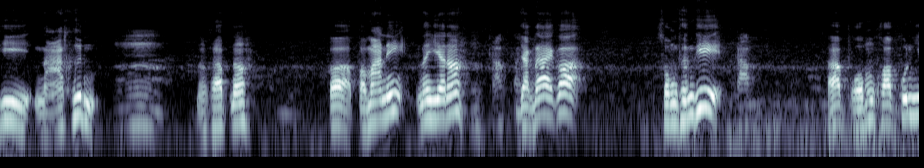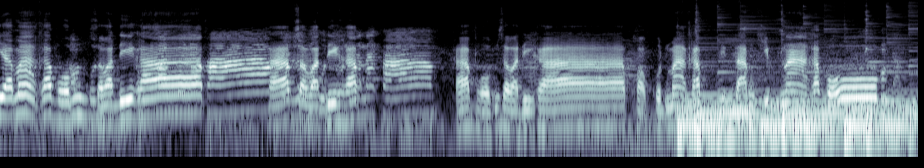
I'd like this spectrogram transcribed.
ที่หนาขึ้นอืมนะครับเนาะก็ประมาณนี้นะเฮียเนาะอืมครับอยากได้ก็ส่งถึงที่ครับครับ ผมขอบคุณเฮียมากครับ ผมขอบคุณสวัสดีครับทุกท่านด้วยนะครับครับ อย่าลืมสวัสดีครับอุหนุนกันนะครับครับผมสวัสดีครับ ขอบคุณมากครับ ติดตามคลิปหน้าครับผม ครับ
